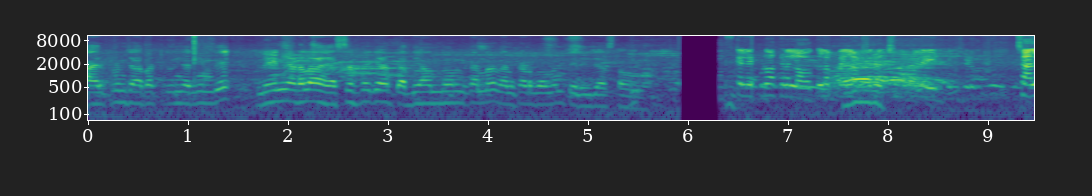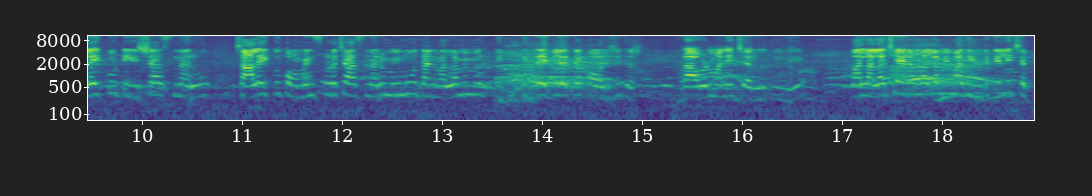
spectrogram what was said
కార్యక్రమం చేపట్టడం జరిగింది. లేని ఎడల ఎస్ఎఫ్ఐగా పెద్ద ఆందోళన కన్నా వెనకడబోమని తెలియజేస్తా ఉన్నాం. ఎప్పుడు అక్కడ లోకల్ అబ్బాయిలు అందరూ వచ్చి మమ్మల్ని ఏడిపించడం. చాలా ఎక్కువ టీచ్ చేస్తున్నారు. చాలా ఎక్కువ కామెంట్స్ కూడా చేస్తున్నారు. మేము దానివల్ల మేము ఇర్రెగ్యులర్గా కాలేజీకి రావడం అనేది జరుగుతుంది. వాళ్ళు అలా చేయడం వల్ల మేము అది ఇంటికి వెళ్ళి చెప్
